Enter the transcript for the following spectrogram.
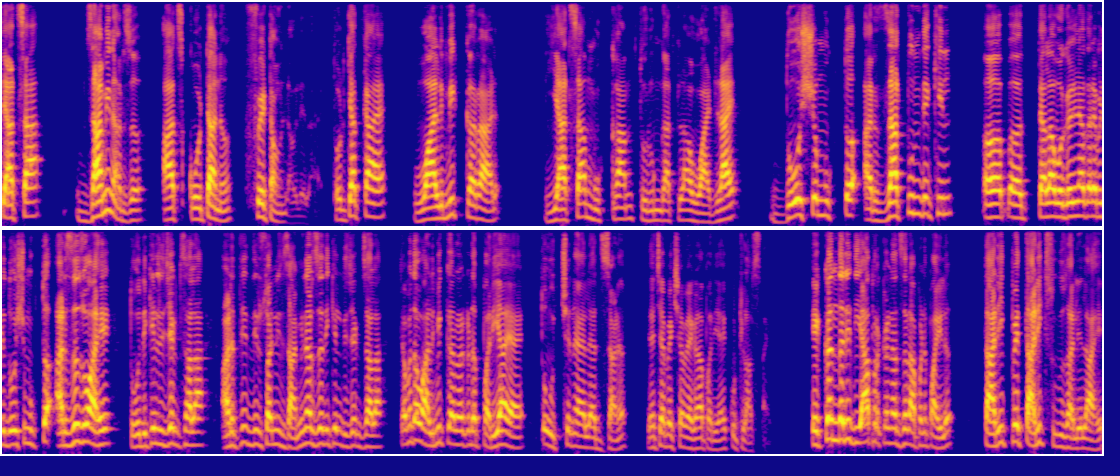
त्याचा जामीन अर्ज आज कोर्टानं फेटाळून लावलेला आहे. थोडक्यात काय? वाल्मिक कराड याचा मुक्काम तुरुंगातला वाढलाय. दोषमुक्त अर्जातून देखील त्याला वगळण्यात आलं. म्हणजे दोषमुक्त अर्ज जो आहे तो देखील रिजेक्ट झाला. अडतीस दिवसांनी जामीन अर्ज देखील रिजेक्ट झाला. त्यामुळे आता वाल्मिक कराराकडे पर्याय आहे तो उच्च न्यायालयात जाणं. याच्यापेक्षा वेगळा पर्याय कुठलाच नाही. एकंदरीत या प्रकरणात जर आपण पाहिलं तारीख पे तारीख सुरू झालेलं आहे.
